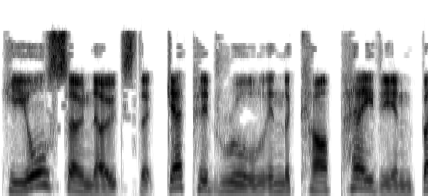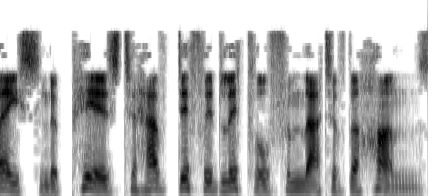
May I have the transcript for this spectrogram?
He also notes that Gepid rule in the Carpathian Basin appears to have differed little from that of the Huns.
